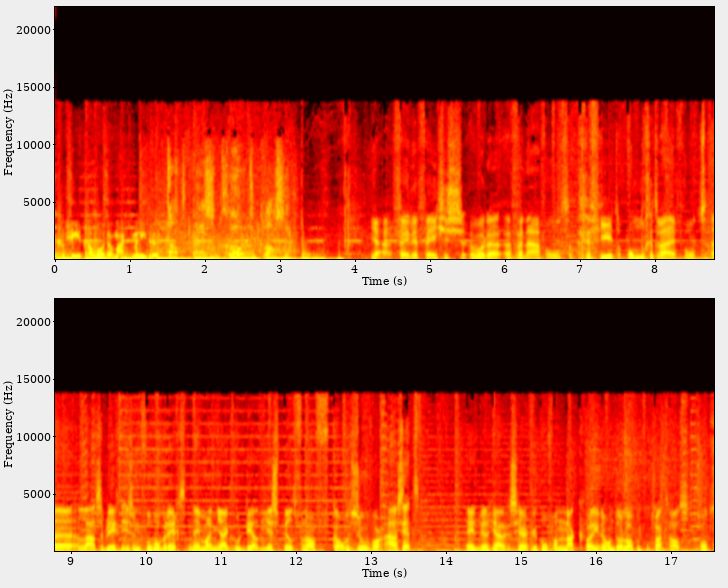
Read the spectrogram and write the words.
gevierd gaan worden, maak je me niet druk. Dat is grote klasse. Ja, vele feestjes worden vanavond gevierd, ongetwijfeld. Uh, laatste bericht is een voetbalbericht. Nemanja Goudelje speelt vanaf komend seizoen voor AZ. 21-jarige Servië komt van NAC, waar hij nog een doorlopend contract had... tot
